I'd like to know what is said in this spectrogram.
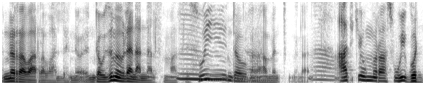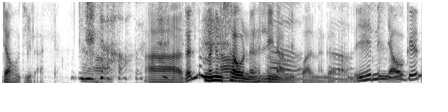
እንረባረባለን። እንደው ዝም ብለን አናልፍም። አትሊስ ውይ እንደው ምናምን አጥቂውም ራሱ ውይ ጎዳሁት ይላል። አይደል? ምንም ሰውን ህሊና የሚባል ነገር አለ። ይህንኛው ግን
